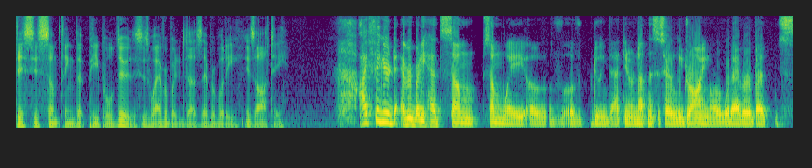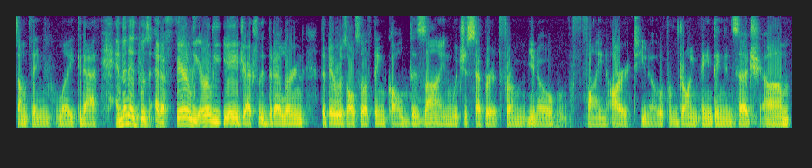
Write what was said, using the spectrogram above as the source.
this is something that people do. This is what everybody does. Everybody is arty. I figured everybody had some some way of of doing that, you know, not necessarily drawing or whatever, but something like that. And then it was at a fairly early age actually that I learned that there was also a thing called design, which is separate from, you know, fine art, you know, from drawing, painting and such. Um,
